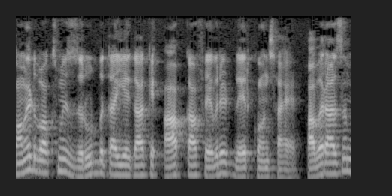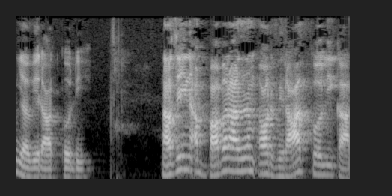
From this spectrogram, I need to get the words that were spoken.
कमेंट बॉक्स में ज़रूर बताइएगा कि आपका फेवरेट प्लेयर कौन सा है, बाबर आज़म या विराट कोहली। नाजरीन, अब बाबर आज़म और विराट कोहली का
